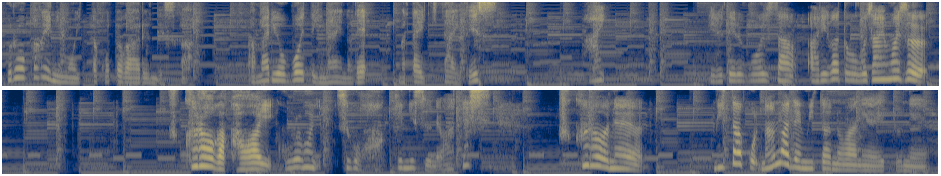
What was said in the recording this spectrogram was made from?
フクロウカフェにも行ったことがあるんですが、あまり覚えていないので、また行きたいです。はい。てるてるボーイさん、ありがとうございます。フクロウが可愛い。これもすごい発見ですよね。私、フクロウね、見たこ、生で見たのはね、えっとね、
